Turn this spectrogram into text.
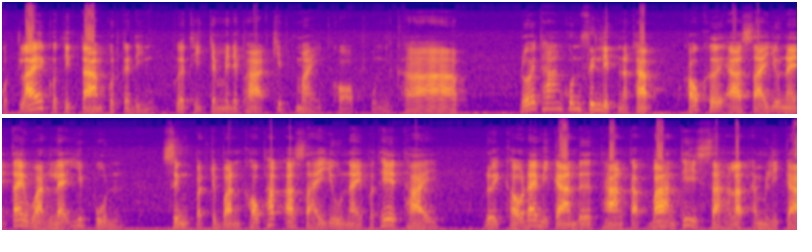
กดไลค์ กดติดตาม กดกระดิ่ง เพื่อที่จะไม่ได้พลาดคลิปใหม่ขอบคุณครับ โดยทางคุณฟิลิปนะครับ เขาเคยอาศัยอยู่ในไต้หวันและญี่ปุ่น ซึ่งปัจจุบันเขาพักอาศัยอยู่ในประเทศไทย โดยเขาได้มีการเดินทางกลับบ้านที่สหรัฐอเมริกา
